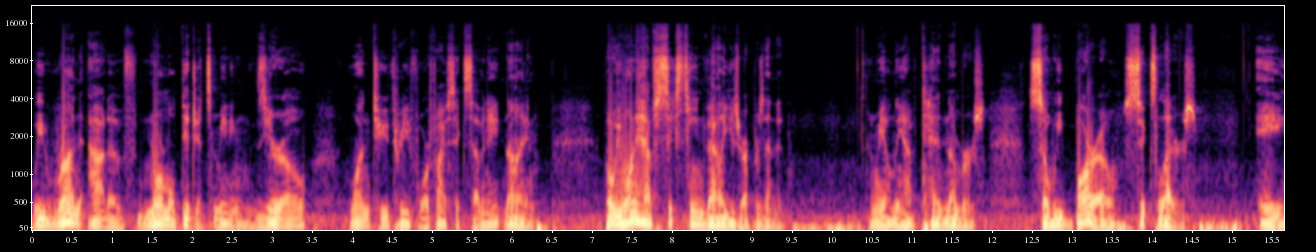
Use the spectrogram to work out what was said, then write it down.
we run out of normal digits, meaning 0, 1, 2, 3, 4, 5, 6, 7, 8, 9. But we want to have 16 values represented. And we only have 10 numbers. So we borrow six letters A,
